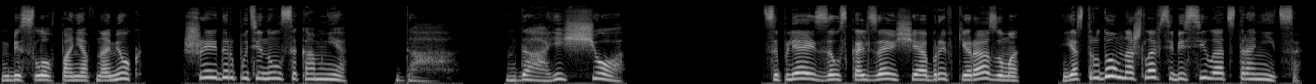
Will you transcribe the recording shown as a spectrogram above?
Без слов поняв намек, Шейдер потянулся ко мне. «Да, да, еще!» Цепляясь за ускользающие обрывки разума, я с трудом нашла в себе силы отстраниться.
